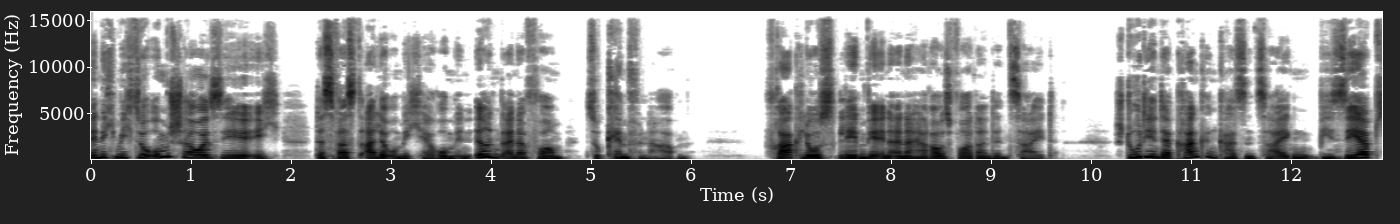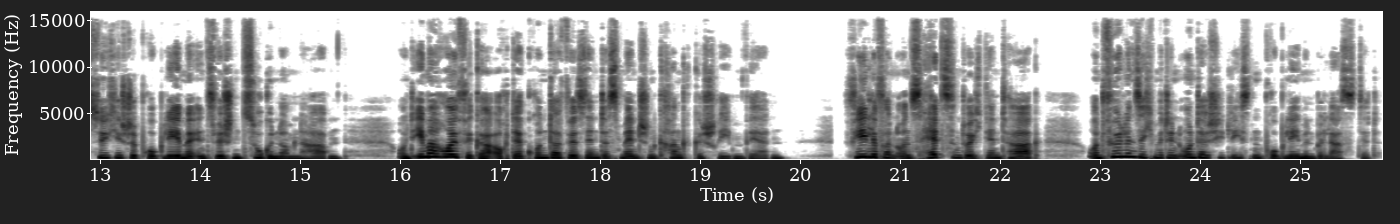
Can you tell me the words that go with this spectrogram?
Wenn ich mich so umschaue, sehe ich, dass fast alle um mich herum in irgendeiner Form zu kämpfen haben. Fraglos leben wir in einer herausfordernden Zeit. Studien der Krankenkassen zeigen, wie sehr psychische Probleme inzwischen zugenommen haben und immer häufiger auch der Grund dafür sind, dass Menschen krank geschrieben werden. Viele von uns hetzen durch den Tag und fühlen sich mit den unterschiedlichsten Problemen belastet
